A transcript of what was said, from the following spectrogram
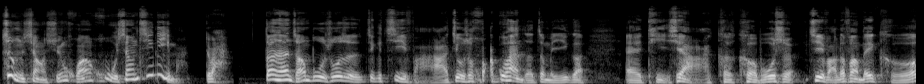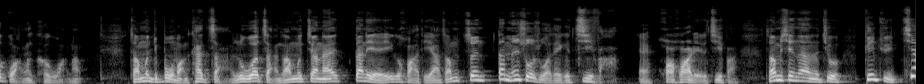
正向循环，互相激励嘛，对吧？当然，咱不是说是这个技法啊，就是画罐子这么一个哎体现啊，可可不是，技法的范围可广了，可广了。咱们就不往开展，如果展，咱们将来单列一个话题啊，咱们真单门说说这个技法，哎，画画里的技法。咱们现在呢，就根据家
